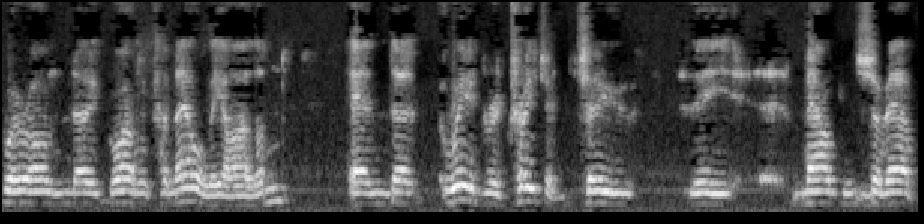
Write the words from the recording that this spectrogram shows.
were on uh, Guadalcanal, the island, and uh, we'd retreated to the uh, mountains about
